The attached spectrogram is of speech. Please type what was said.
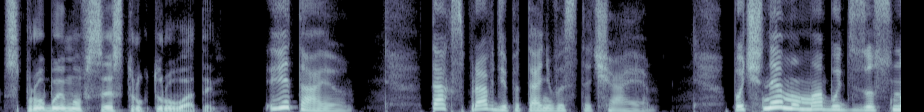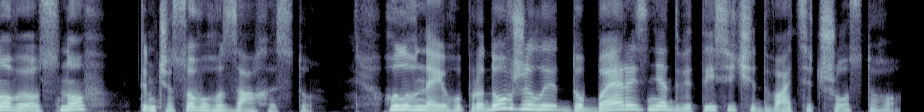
спробуємо все структурувати. Вітаю. Так, справді питань вистачає. Почнемо, мабуть, з основи основ тимчасового захисту. Головне його продовжили до березня 2026-го.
